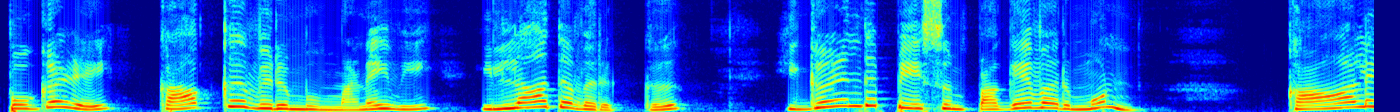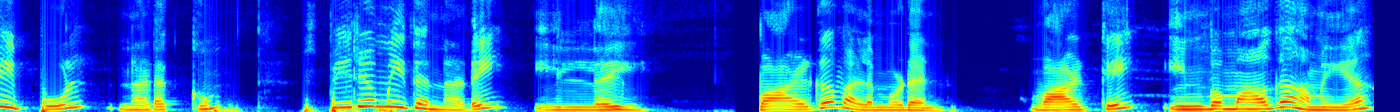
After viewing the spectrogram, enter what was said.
புகழை காக்க விரும்பும் மனைவி இல்லாதவருக்கு இகழ்ந்து பேசும் பகைவர் முன் காலை போல் நடக்கும் பெருமித நடை இல்லை. வாழ்க வளமுடன். வாழ்க்கை இன்பமாக அமைய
